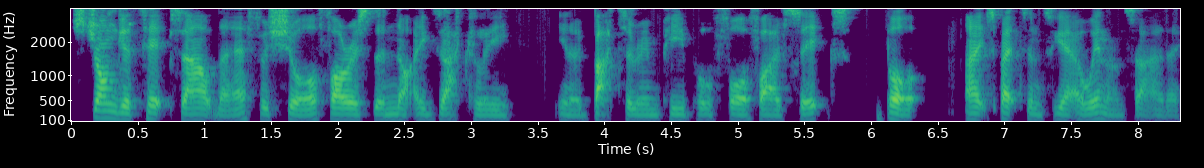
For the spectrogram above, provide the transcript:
stronger tips out there for sure. Forest are not exactly, you know, battering people four, five, six, but I expect them to get a win on Saturday.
